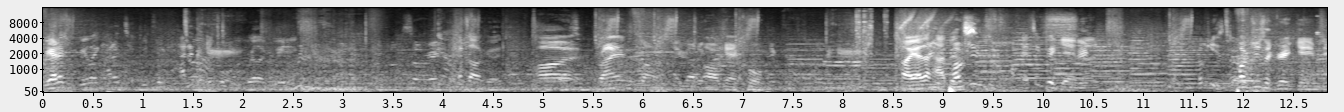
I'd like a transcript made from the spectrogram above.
We had to, We like had it. We had it table. we're like waiting. Sorry. That's all good. Uh, Ryan's on. Oh, okay, cool. Oh yeah, that happens. It's a good game, man. PUBG's. A great game, dude.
